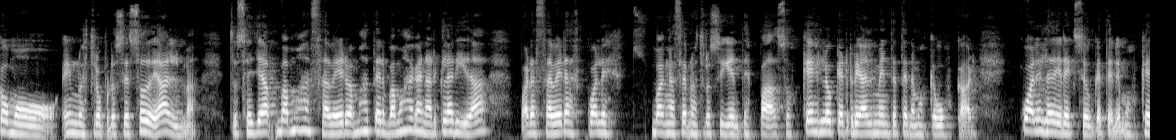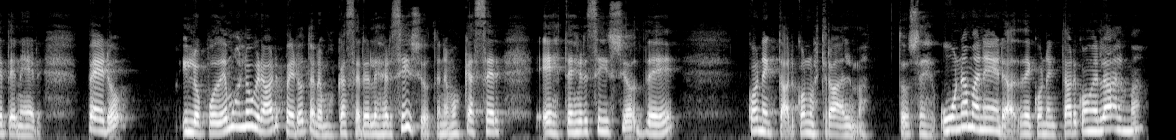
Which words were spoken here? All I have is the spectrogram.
como en nuestro proceso de alma. Entonces ya vamos a saber, vamos a, tener, vamos a ganar claridad para saber cuáles van a ser nuestros siguientes pasos, qué es lo que realmente tenemos que buscar, cuál es la dirección que tenemos que tener. Pero, y lo podemos lograr, pero tenemos que hacer el ejercicio, tenemos que hacer este ejercicio de conectar con nuestra alma. Entonces, una manera de conectar con el alma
